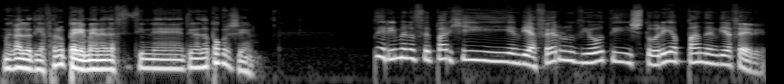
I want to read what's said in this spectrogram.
μεγάλο ενδιαφέρον. Περιμένετε αυτή την, ε, την ανταπόκριση. Περίμενα ότι θα υπάρχει ενδιαφέρον διότι η ιστορία πάντα ενδιαφέρει.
